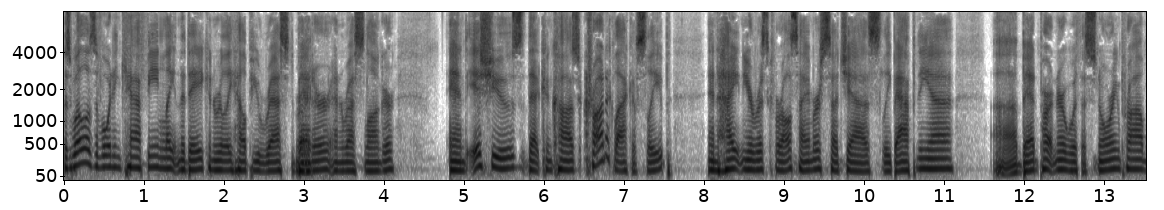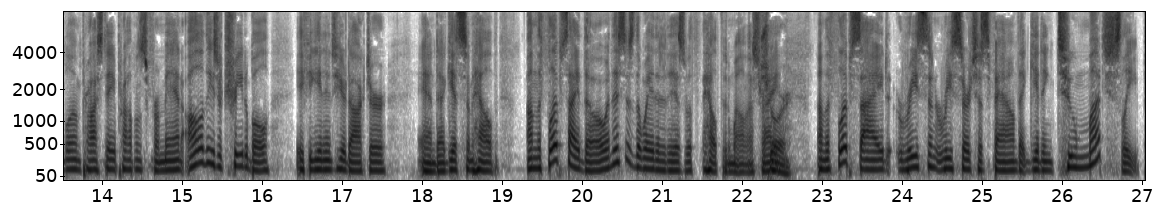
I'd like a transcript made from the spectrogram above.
as well as avoiding caffeine late in the day, can really help you rest Right. better and rest longer. And issues that can cause chronic lack of sleep and heighten your risk for Alzheimer's, such as sleep apnea, uh, bed partner with a snoring problem, prostate problems for men. All of these are treatable if you get into your doctor and uh, get some help. On the flip side, though, and this is the way that it is with health and wellness, right? Sure. On the flip side, recent research has found that getting too much sleep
